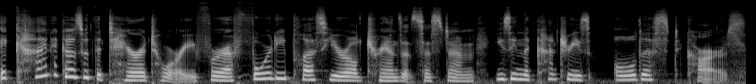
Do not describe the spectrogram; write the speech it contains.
It kind of goes with the territory for a 40 plus year old transit system using the country's oldest cars.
